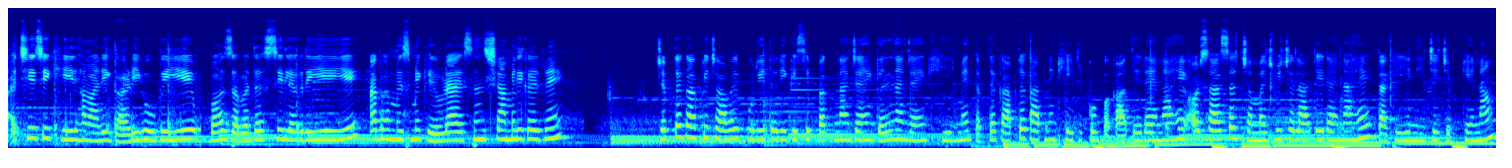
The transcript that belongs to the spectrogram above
अच्छी सी खीर हमारी गाढ़ी हो गई है, बहुत ज़बरदस्त सी लग रही है ये। अब हम इसमें केवड़ा एसेंस शामिल कर रहे हैं। जब तक आपके चावल पूरी तरीके से पक ना जाएँ, गल ना जाएँ खीर में, तब तक आप तक आपने खीर को पकाते रहना है और साथ साथ चम्मच भी चलाते रहना है ताकि ये नीचे चिपके ना।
